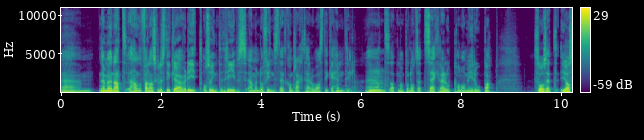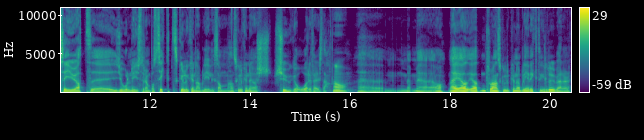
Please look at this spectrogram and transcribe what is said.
Um, nej men att han, fall han skulle sticka över dit och så inte trivs, ja men då finns det ett kontrakt här och bara sticka hem till. Eh, Mm. Att, att man på något sätt säkrar upp honom i Europa. Så sett. Jag ser ju att eh, Joel Nyström på sikt skulle kunna bli liksom, han skulle kunna göra 20 år i Färjestad. Ja, Eh, med, med, ja, nej, jag, jag tror han skulle kunna bli en riktig kulturbärare.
